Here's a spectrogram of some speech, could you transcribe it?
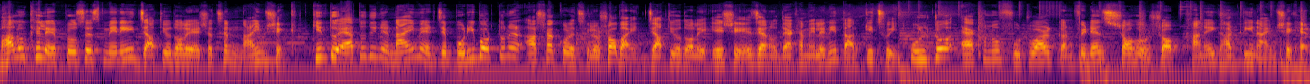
ভালো খেলে প্রসেস মেনেই জাতীয় দলে এসেছেন নাইম শেখ। কিন্তু এতদিনে নাইমের যে পরিবর্তনের আশা করেছিল সবাই, জাতীয় দলে এসে যেন দেখা মেলেনি তার কিছুই। উল্টো এখনও ফুটওয়ার্ক কনফিডেন্স সহ সবখানেই ঘাটতি নাইম শেখের।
